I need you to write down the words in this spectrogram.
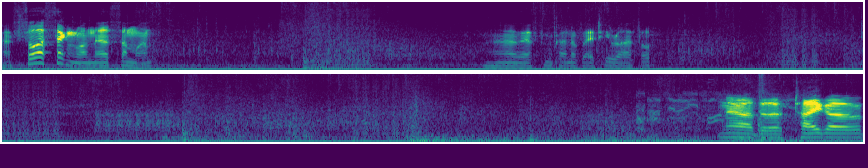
I saw a second one there somewhere. Uh, there's some kind of AT rifle. Yeah, the Tiger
